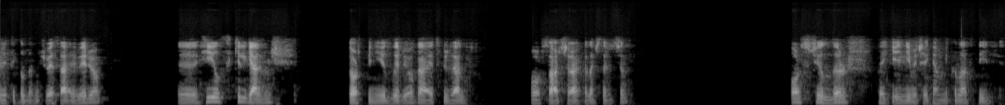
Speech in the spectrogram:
critical damage vesaire veriyor. E, heal skill gelmiş. 4000 heal veriyor. Gayet güzel. Force Archer arkadaşlar için. Force Shielder pek ilgimi çeken bir klas değil.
